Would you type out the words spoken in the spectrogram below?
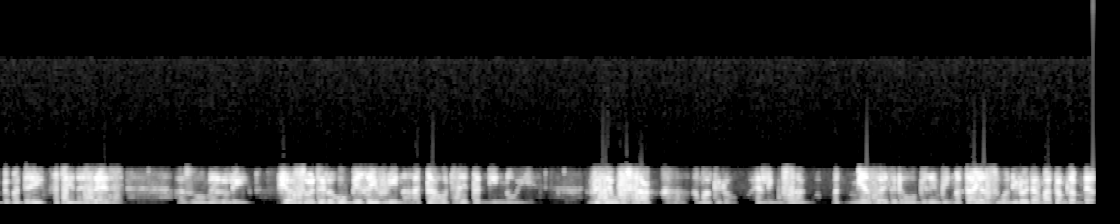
במדי קצין אס אס? אז הוא אומר לי, כשעשו את זה לרובי ריבלין, אתה הוצאת גינוי. וזה הופסק. אמרתי לו, אין לי מושג. מי עשה את זה לרובי ריבלין? מתי עשו? אני לא יודע על מה אתה מדבר.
